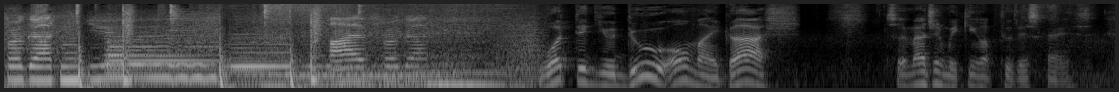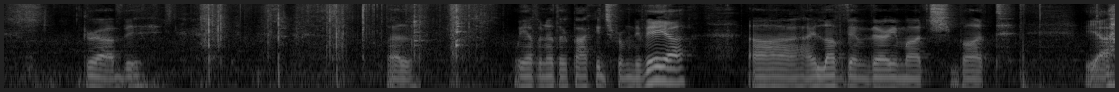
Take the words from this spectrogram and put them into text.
forgotten you. I've forgotten. What did you do? Oh my gosh. So imagine waking up to this, guys. Grabe. Well, we have another package from Nivea. Uh, I love them very much, but yeah.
